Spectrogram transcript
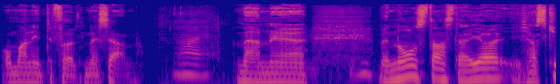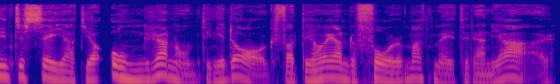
om man inte följt med sen. Nej. Men, eh, men någonstans där, jag, jag ska inte säga att jag ångrar någonting idag för att det har ju ändå format mig till den jag är.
